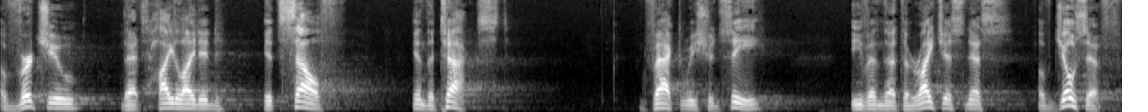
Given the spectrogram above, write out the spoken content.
a virtue that's highlighted itself in the text. In fact, we should see even that the righteousness of Joseph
